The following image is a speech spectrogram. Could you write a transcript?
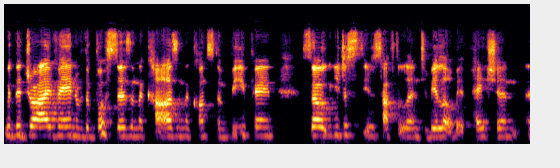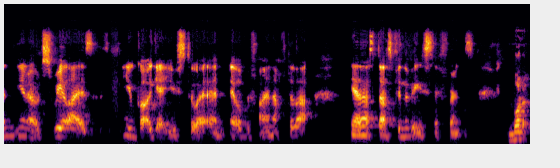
with the driving of the buses and the cars and the constant beeping. So you just you just have to learn to be a little bit patient and you know just realize you've got to get used to it and it'll be fine after that. Yeah, that's that's been the biggest difference. What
